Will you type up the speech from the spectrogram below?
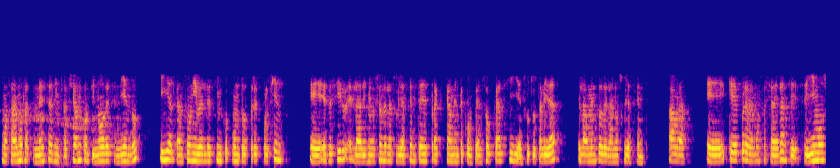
como sabemos, la tendencia de la inflación, continuó descendiendo y alcanzó un nivel de 5.3%. Eh, es decir, la disminución de la subyacente prácticamente compensó casi en su totalidad el aumento de la no subyacente. Ahora, eh, ¿qué prevemos hacia adelante? Seguimos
